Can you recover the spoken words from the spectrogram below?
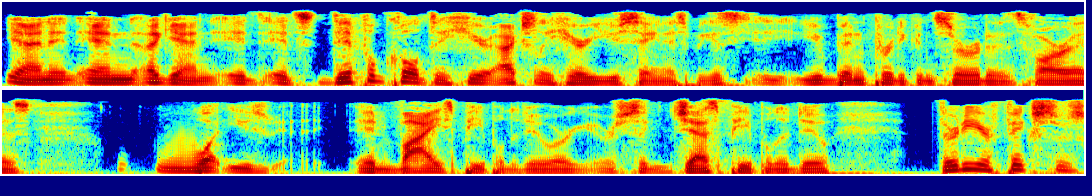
Yeah, and and again, it, it's difficult to hear actually hear you saying this because you've been pretty conservative as far as what you advise people to do or, or suggest people to do. Thirty-year fixed was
